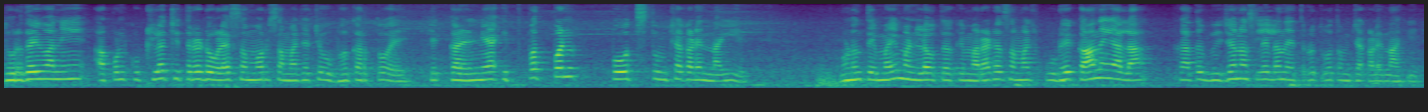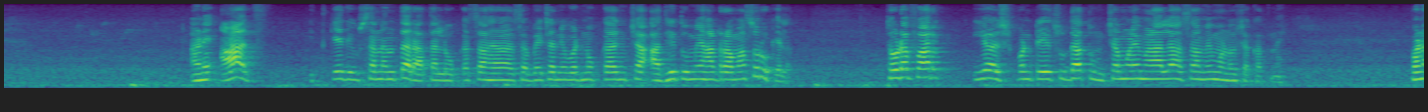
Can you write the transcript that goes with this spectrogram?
दुर्दैवाने आपण कुठलं चित्र डोळ्यासमोर समाजाचे उभं करतोय हे कळण्या इतपत पण पोच तुमच्याकडे नाही आहे म्हणून तेव्हाही म्हणलं होतं की मराठा समाज पुढे का नाही आला? का तर विजन असलेलं नेतृत्व तुमच्याकडे नाही? आणि आज इतके दिवसानंतर आता लोकसभा सभेच्या निवडणुकांच्या आधी तुम्ही हा ड्रामा सुरू केला. थोडंफार यश पण ते सुद्धा तुमच्यामुळे मिळालं असं आम्ही म्हणू शकत नाही. पण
